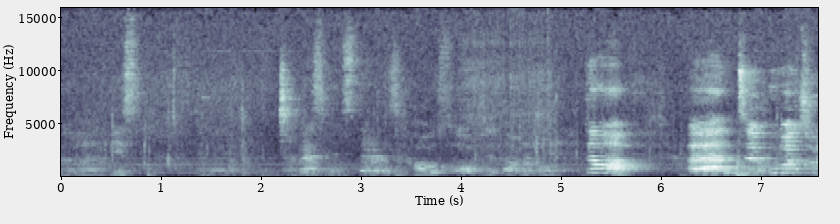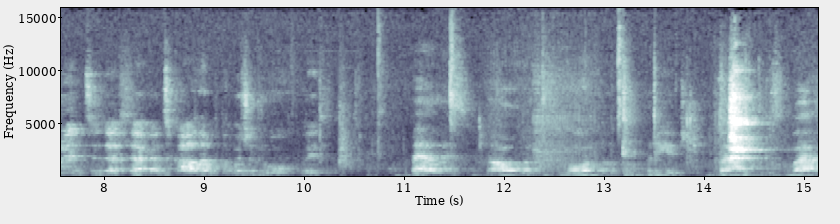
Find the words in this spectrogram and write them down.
uh, is uh, Westminster, the house of the Tower of. Так. And uh, who wants to read the second column? Хто хоче другу? Please. Пелес, Тауер, Лондон, Брідж, Бенк, Сквер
